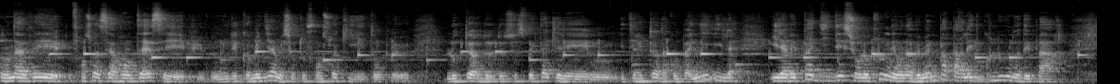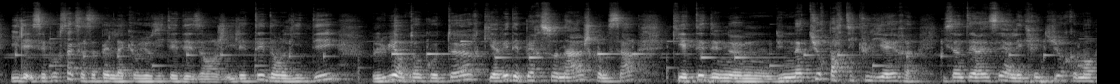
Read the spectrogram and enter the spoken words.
on avait François Cervantes et, puis nous les comédiens, mais surtout François qui est donc l'auteur de, ce spectacle et et directeur de la compagnie. Il il n'avait pas d'idée sur le clown et on n'avait même pas parlé de clown au départ. C'est pour ça que ça s'appelle La curiosité des anges. Il était dans l'idée, lui en tant qu'auteur, qui avait des personnages comme ça, qui étaient d'une nature particulière. Il s'intéressait à l'écriture, comment,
